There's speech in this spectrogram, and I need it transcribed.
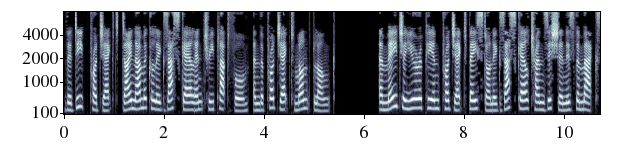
the DEEP project dynamical exascale entry platform, and the project Mont Blanc. A major European project based on exascale transition is the MAX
